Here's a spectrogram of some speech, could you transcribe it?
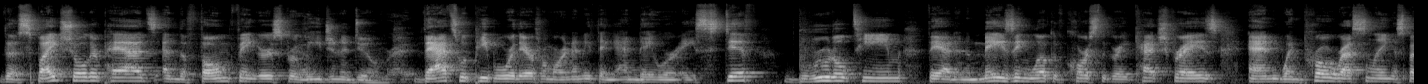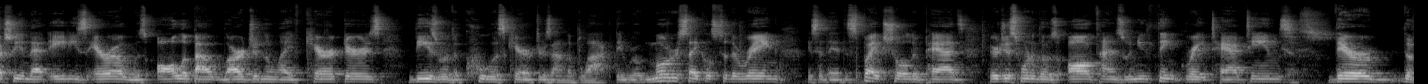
the spiked shoulder pads and the foam fingers for Legion of Doom. Right. That's what people were there for more than anything. And they were a stiff, brutal team. They had an amazing look, of course, the great catchphrase. And when pro wrestling, especially in that 80s era, was all about larger than life characters, these were the coolest characters on the block. They rode motorcycles to the ring. They said they had the spiked shoulder pads. They're just one of those all times when you think great tag teams. Yes. They're the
